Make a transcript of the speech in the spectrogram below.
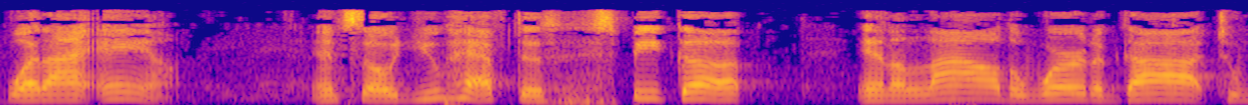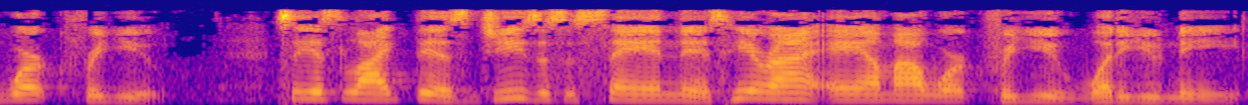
what I am. And so you have to speak up and allow the word of God to work for you. See, it's like this. Jesus is saying this. Here I am. I work for you. What do you need?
